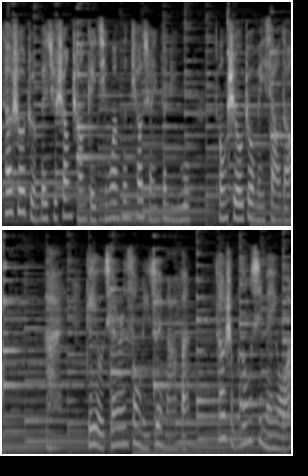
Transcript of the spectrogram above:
他说准备去商场给秦万芬挑选一份礼物，同时又皱眉笑道：“哎，给有钱人送礼最麻烦，他什么东西没有啊？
